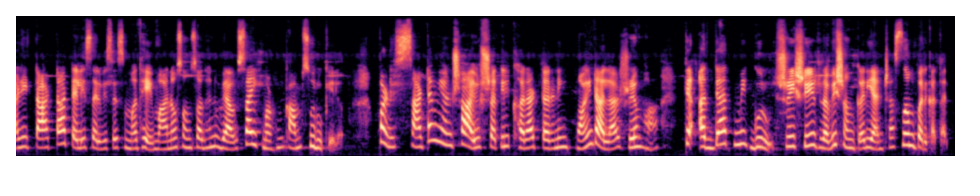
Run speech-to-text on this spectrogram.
आणि टाटा टेलिसर्व्हिसेसमध्ये मानव संसाधन व्यावसायिक म्हणून काम सुरू केलं. पण साटम यांच्या आयुष्यातील खरा टर्निंग पॉईंट आला जेव्हा ते आध्यात्मिक गुरु श्री श्री रविशंकर यांच्या संपर्कात आले.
